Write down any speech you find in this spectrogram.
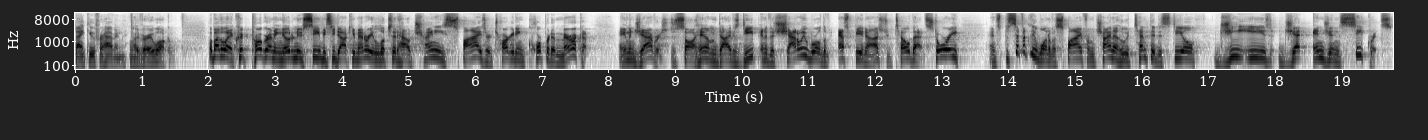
Thank you for having me. You're very welcome. Oh, by the way, a quick programming note a new CNBC documentary looks at how Chinese spies are targeting corporate America. Eamon Javers just saw him dives deep into the shadowy world of espionage to tell that story, and specifically one of a spy from China who attempted to steal GE's jet engine secrets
